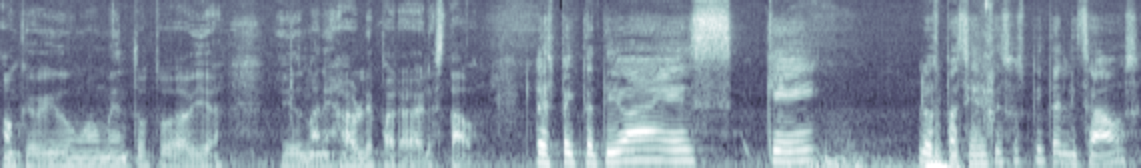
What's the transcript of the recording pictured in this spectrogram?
aunque ha habido un aumento, todavía es manejable para el Estado. La expectativa es que los pacientes hospitalizados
